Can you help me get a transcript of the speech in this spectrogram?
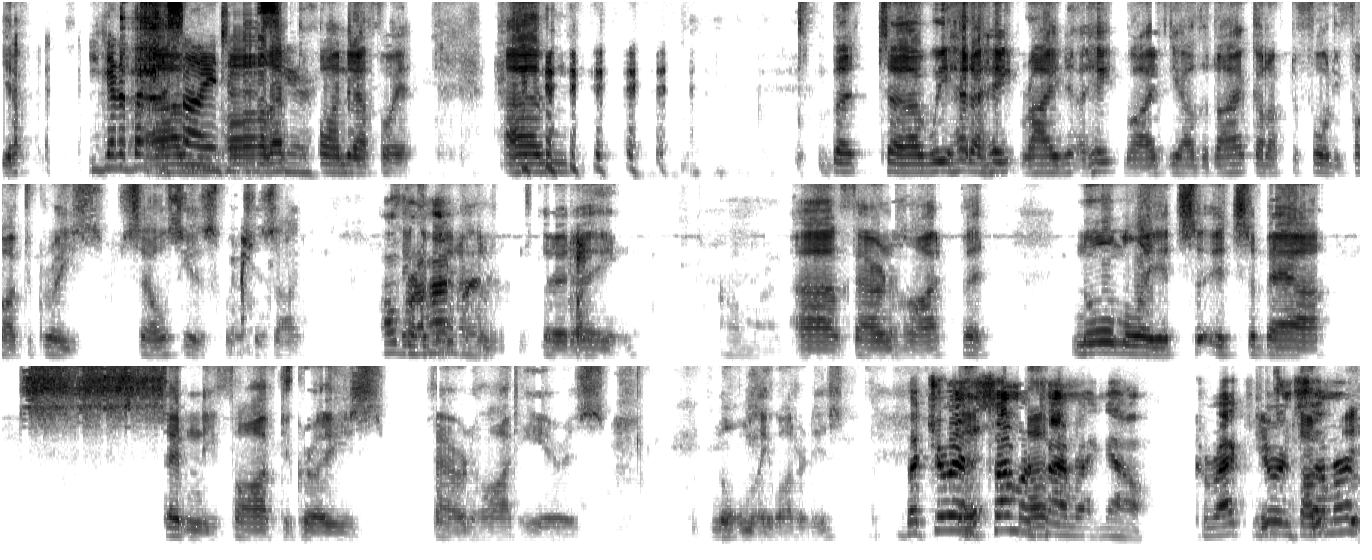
Yep. You got a bunch of Um, scientists I'll have here. to find out for you. Um, but uh, we had a heat rain, a heat wave the other day. It got up to 45 degrees Celsius, which is I Over think about 100. 113 Oh my. Uh, Fahrenheit. But normally it's it's about 75 degrees Fahrenheit here is normally what it is. But you're in Uh, summertime right now, correct? You're in It's summer?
